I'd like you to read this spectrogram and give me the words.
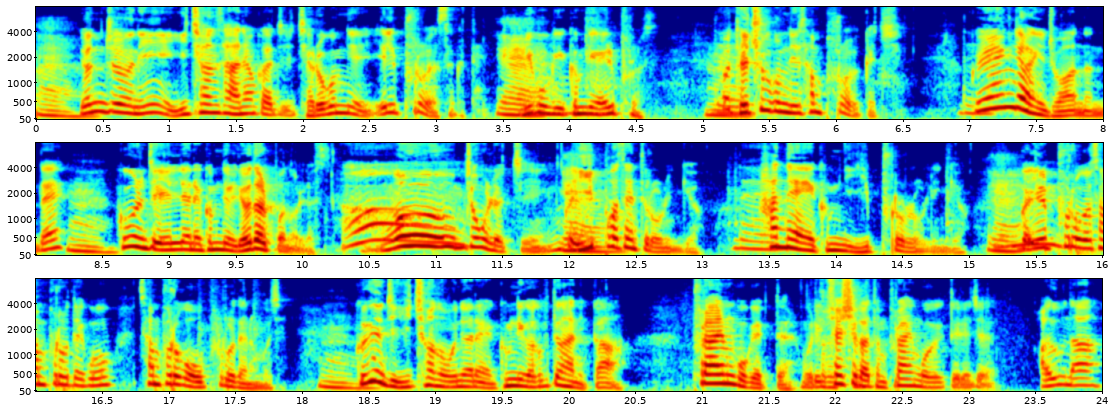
예. 연준이 2004년까지 제로금리 1%였어 그때. 예. 미국이 금리가 1%였어. 음. 뭐 대출금리 3%였겠지. 네. 굉장히 좋았는데 음. 그걸 이제 1년에 금리를 8번 올렸어. 어, 엄청 올렸지. 그러니까 예. 2%를 올린 겨. 네. 한 해에 금리 2%를 올린겨. 예. 그러니까 1%가 3% 되고 3%가 5% 되는 거지. 음. 그게 이제 2005년에 금리가 급등하니까 prime 고객들, 우리 그렇죠. 최씨 같은 prime 고객들이 이제 아유 나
